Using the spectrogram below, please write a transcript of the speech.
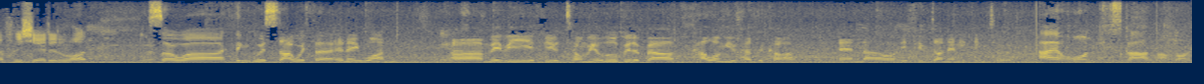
I appreciate it a lot. Yeah. So uh, I think we'll start with uh, NA1. Yes. Uh, maybe if you tell me a little bit about how long you've had the car and uh, if you've done anything to it. I own this car about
